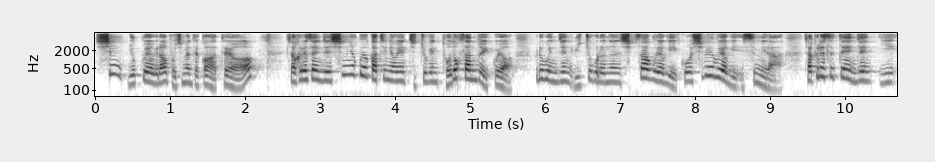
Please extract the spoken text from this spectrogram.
16구역이라고 보시면 될 것 같아요. 자, 그래서 이제 16구역 같은 경우에 뒤쪽엔 도덕산도 있고요. 그리고 이제 위쪽으로는 14구역이 있고 11구역이 있습니다. 자, 그랬을 때 이제 이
